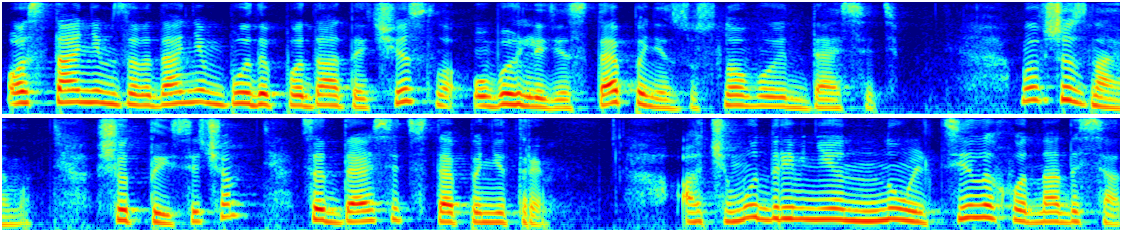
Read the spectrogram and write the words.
Останнім завданням буде подати числа у вигляді степені з основою 10. Ми вже знаємо, що 1000 – це 10 в степені 3. А чому дорівнює 0,1?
